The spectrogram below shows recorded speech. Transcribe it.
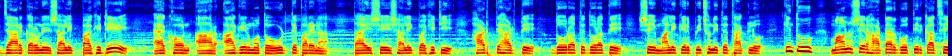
যার কারণে শালিক পাখিটি এখন আর আগের মতো উঠতে পারে না। তাই সেই শালিক পাখিটি হাঁটতে হাঁটতে, দৌড়াতে দৌড়াতে সেই মালিকের পিছু নিতে থাকল। কিন্তু মানুষের হাঁটার গতির কাছে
